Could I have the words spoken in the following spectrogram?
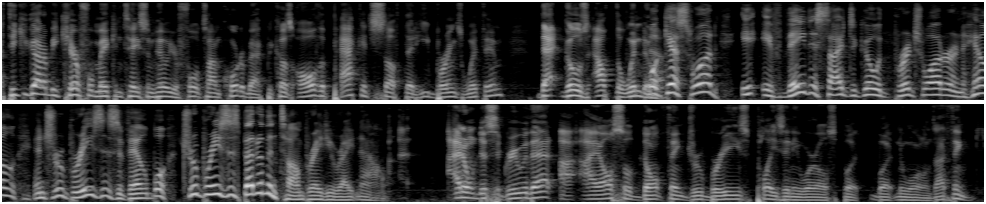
I think you got to be careful making Taysom Hill your full time quarterback because all the package stuff that he brings with him that goes out the window. Well, guess what? If they decide to go with Bridgewater and Hill and Drew Brees is available, Drew Brees is better than Tom Brady right now. I don't disagree with that. I, I also don't think Drew Brees plays anywhere else but but New Orleans. I think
